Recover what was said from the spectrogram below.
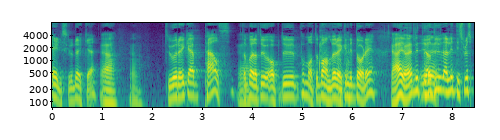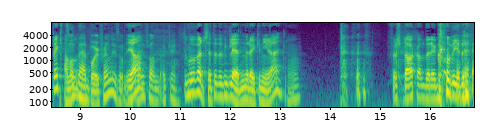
elsker å røyke. Ja, ja. Du og røyk er pals. Det er bare at du, opp, du på en måte behandler røyken litt dårlig. Ja, jeg gjør litt Ja, du er litt disrespect. I'm a bad boyfriend liksom. Ja. Är fan. Du må verdsette den gleden røyken gir deg. Ja. Først da kan dere gå videre.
